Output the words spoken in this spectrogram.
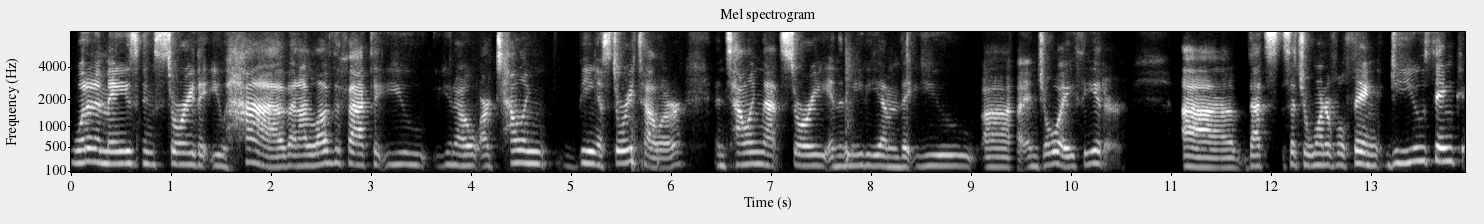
What an amazing story that you have. And i love the fact that you you know are telling being a storyteller and telling that story in the medium that you uh, enjoy theater uh, that's such a wonderful thing. Do you think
